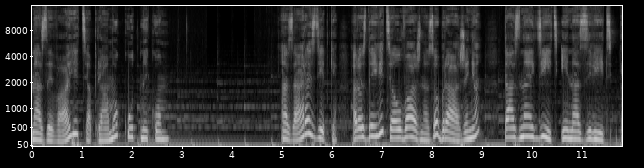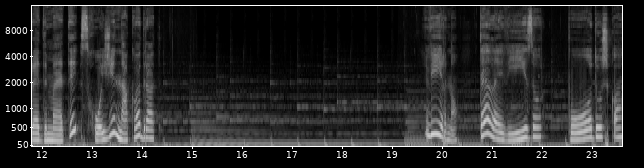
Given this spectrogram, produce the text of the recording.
називається прямокутником. А зараз, дітки, роздивіться уважно зображення та знайдіть і назвіть предмети, схожі на квадрат. Вірно, телевізор, подушка,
